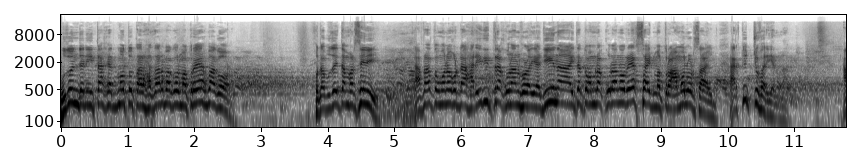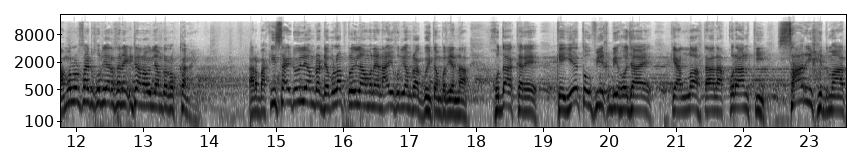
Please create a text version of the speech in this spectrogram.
বুঝুন জানি ইতা খেদমতো তার হাজার বাগর মাত্র এক বাগর কথা বুঝাইতাম পারছি নি? আপনারা তো মনে করতে হারি দিতরা কোরআন ফোড়াইয়া, জি না, এটা তো আমরা কোরআনের এক সাইড মাত্র, আমলর সাইড আর কিচ্ছু পারিয়ান না। আমলর সাইড করিয়ার এখানে এটা না হইলে আমরা রক্ষা নাই। আর বাকি সাইড হইলে আমরা ডেভেলপ হইলাম মানে নাই করি আমরা গইতাম পারিয়ান না। খুদা করে, কে ইয়ে তৌফিক বি হো যায় কে আল্লাহ তালা কোরআন কি সারি খিদমাত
